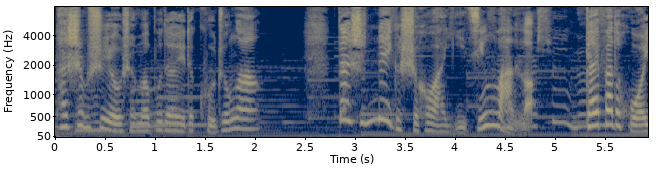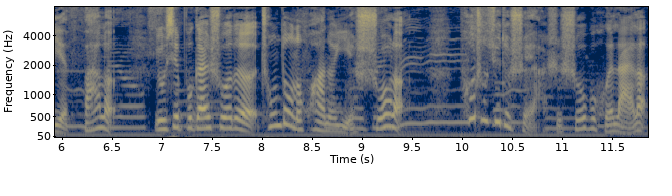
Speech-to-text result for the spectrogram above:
他是不是有什么不得已的苦衷啊？但是那个时候啊，已经晚了，该发的火也发了，有些不该说的冲动的话呢，也说了，泼出去的水啊，是收不回来了。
